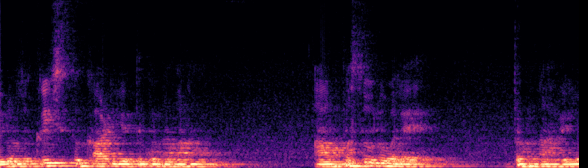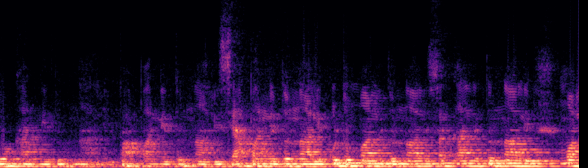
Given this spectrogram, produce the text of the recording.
ఈరోజు క్రీస్తు కాడి ఎత్తుకున్న మనం ఆ పశువుల వలె దున్నాలి లోకాన్ని దున్నాలి పాపాన్ని దున్నాలి శాపాన్ని దున్నాలి కుటుంబాన్ని దున్నాలి సంఘాన్ని దున్నాలి మొల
